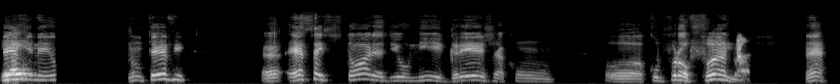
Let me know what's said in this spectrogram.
teve, aí... nenhum, não teve essa história de unir igreja com o, com profano, né?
